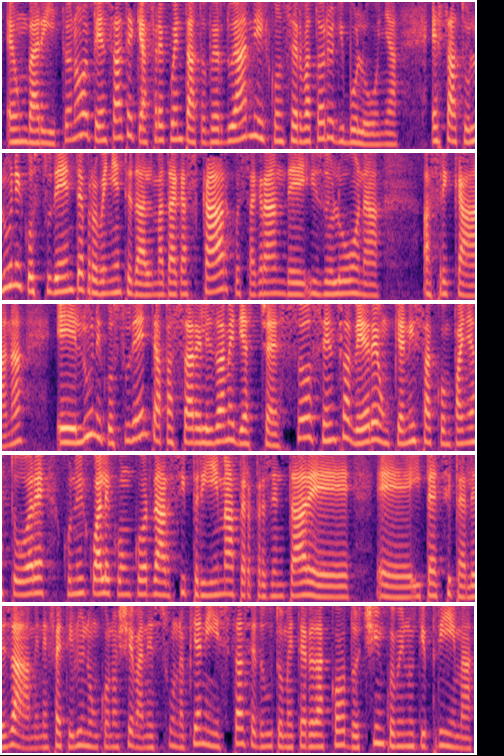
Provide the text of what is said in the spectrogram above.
è un baritono e pensate che ha frequentato per due anni il Conservatorio di Bologna. È stato l'unico studente proveniente dal Madagascar, questa grande isolona africana e l'unico studente a passare l'esame di accesso senza avere un pianista accompagnatore con il quale concordarsi prima per presentare eh, i pezzi per l'esame. In effetti lui non conosceva nessun pianista, si è dovuto mettere d'accordo 5 minuti prima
